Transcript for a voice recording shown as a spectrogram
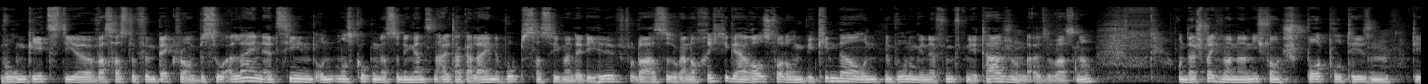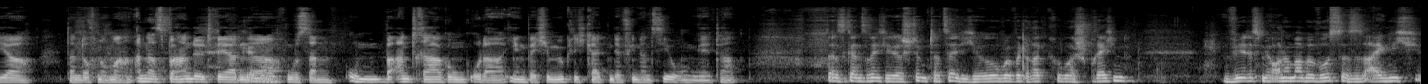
Worum geht's dir? Was hast du für einen Background? Bist du alleinerziehend und musst gucken, dass du den ganzen Alltag alleine wuppst? Hast du jemanden, der dir hilft? Oder hast du sogar noch richtige Herausforderungen wie Kinder und eine Wohnung in der fünften Etage und all sowas, ne? Und da sprechen wir noch nicht von Sportprothesen, die ja dann doch nochmal anders behandelt werden, genau. wo es dann um Beantragung oder irgendwelche Möglichkeiten der Finanzierung geht. Ja. Das ist ganz richtig, das stimmt tatsächlich. Wo wir gerade drüber sprechen, wird es mir auch nochmal bewusst, dass es eigentlich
